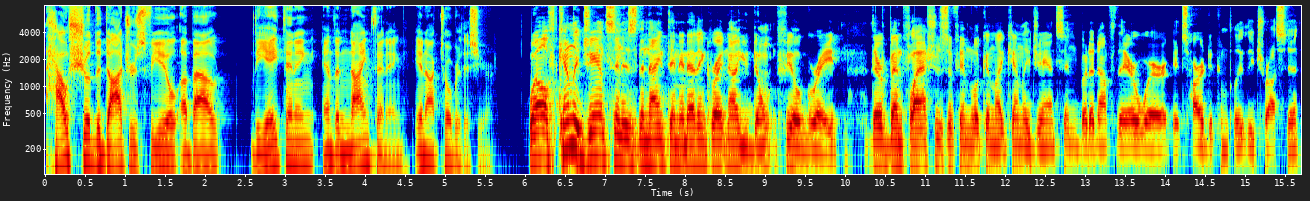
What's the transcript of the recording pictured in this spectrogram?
how should the Dodgers feel about the eighth inning and the ninth inning in October this year? Well, if Kenley Jansen is the ninth inning, I think right now you don't feel great. There have been flashes of him looking like Kenley Jansen, but enough there where it's hard to completely trust it.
